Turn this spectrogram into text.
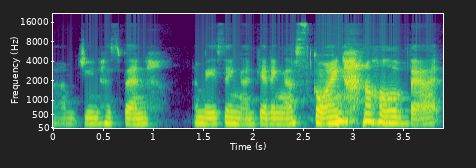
Um, Jean has been amazing on getting us going on all of that.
